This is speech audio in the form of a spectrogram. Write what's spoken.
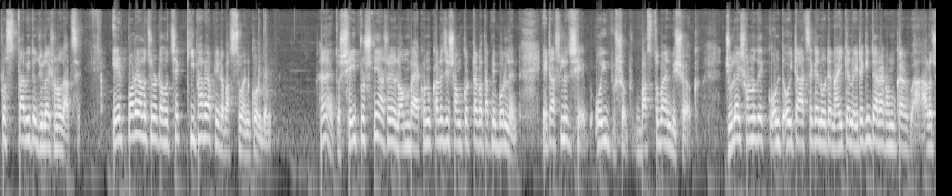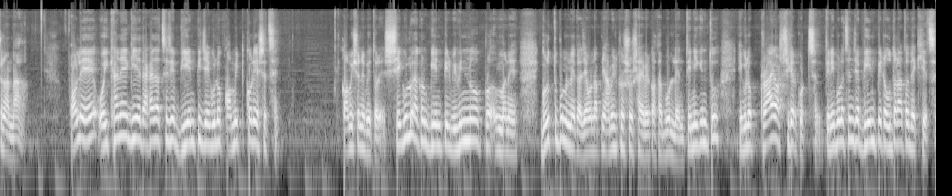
প্রস্তাবিত জুলাই সনদ আছে। এরপরে আলোচনাটা হচ্ছে কীভাবে আপনি এটা বাস্তবায়ন করবেন। হ্যাঁ তো সেই প্রশ্নই আসলে লম্বা। এখনকার যে সংকটটার কথা আপনি বললেন এটা আসলে সে- ওই বাস্তবায়ন বিষয়ক। জুলাই সনদে কোনটা ওইটা আছে কেন ওইটা নাই কেন এটা কিন্তু আর এখনকার আলোচনা না। ফলে ওইখানে গিয়ে দেখা যাচ্ছে যে বিএনপি যেগুলো কমিট করে এসেছে কমিশনের ভেতরে। সেগুলো এখন বিএনপির বিভিন্ন মানে গুরুত্বপূর্ণ নেতা, যেমন আপনি আমির খসরু সাহেবের কথা বললেন, তিনি কিন্তু এগুলো প্রায় অস্বীকার করছেন। তিনি বলেছেন যে বিএনপি এটা উদারতা দেখিয়েছে।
